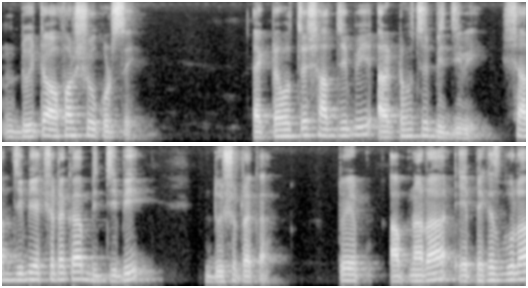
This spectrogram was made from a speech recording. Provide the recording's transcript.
দুইটা অফার শো করছে। একটা হচ্ছে সাত জিবি আর একটা হচ্ছে বিশ জিবি সাত জিবি একশো টাকা, বিশ জিবি দুশো টাকা। তো আপনারা এই প্যাকেজগুলা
